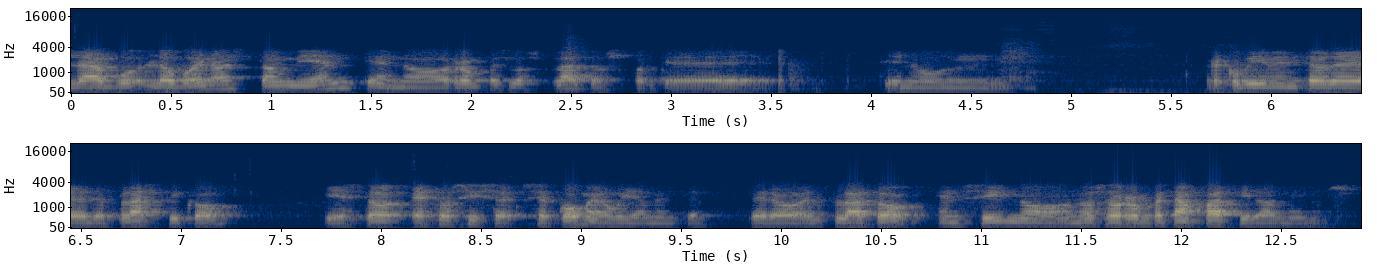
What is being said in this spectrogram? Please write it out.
la bu- lo bueno es también que no rompes los platos porque tiene un recubrimiento de, de plástico y esto, esto sí se, se come obviamente, pero el plato en sí no, no se rompe tan fácil al menos.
